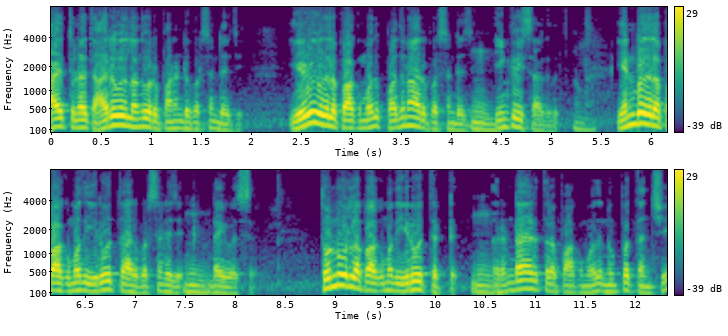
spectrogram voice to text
ஆயிரத்தி தொள்ளாயிரத்தி அறுபதுல இருந்து ஒரு பன்னெண்டு பர்சன்டேஜ் எழுபதுல பார்க்கும்போது பதினாறு பர்சன்டேஜ் இன்க்ரீஸ் ஆகுது. எண்பதுல பார்க்கும்போது இருபத்தாறு பர்சன்டேஜ் டைவர்ஸ் தொண்ணூறுல பார்க்கும்போது இருபத்தெட்டு. ரெண்டாயிரத்துல பார்க்கும்போது முப்பத்தஞ்சு.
